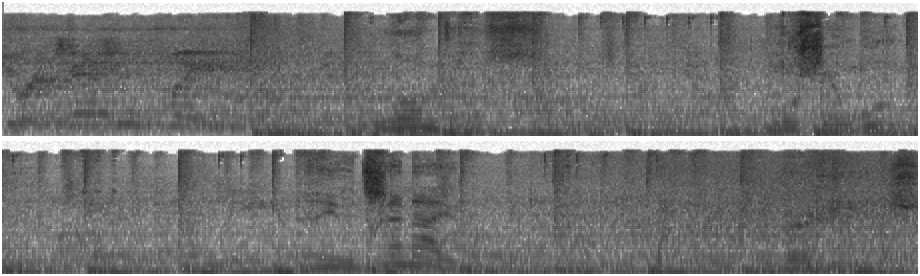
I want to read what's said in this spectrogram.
Your attention, please. Londres, Luxemburgo, Rio de Janeiro, Paris,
